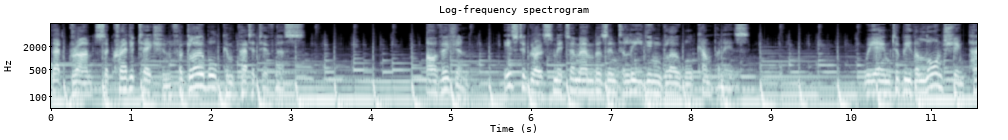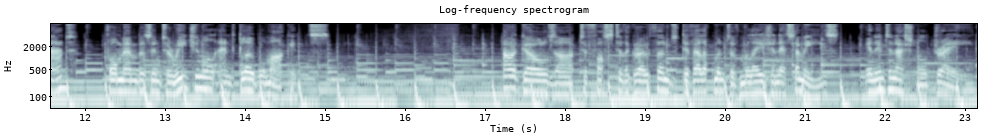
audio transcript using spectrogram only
that grants accreditation for global competitiveness. Our vision is to grow SMITA members into leading global companies. We aim to be the launching pad for members into regional and global markets. Our goals are to foster the growth and development of Malaysian SMEs in international trade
